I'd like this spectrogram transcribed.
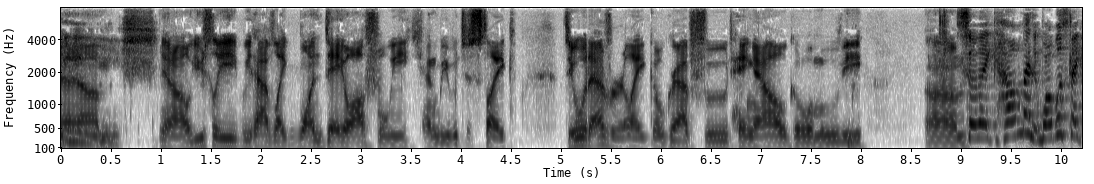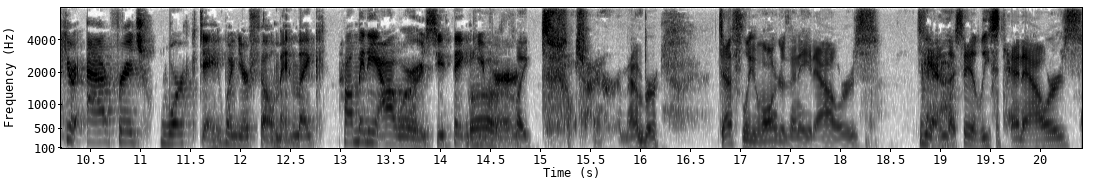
Um. You know, usually we'd have like one day off a week and we would just like do whatever, like go grab food, hang out, go to a movie. Um, So like how many what was like your average work day when you're filming? Like how many hours you think you oh, were like I'm trying to remember. Definitely longer than eight hours. 10, Yeah. I say at least ten hours,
